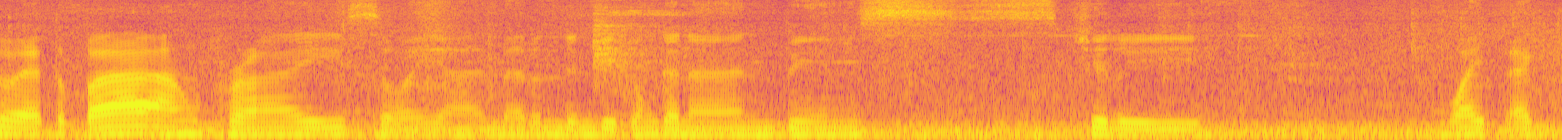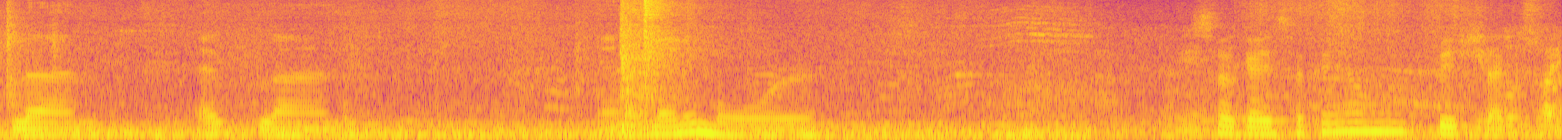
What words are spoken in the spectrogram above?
So eto pa ang price. So ayan meron din ditong ganan beans chili white eggplant eggplant and many more So guys, ito yung fish section.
